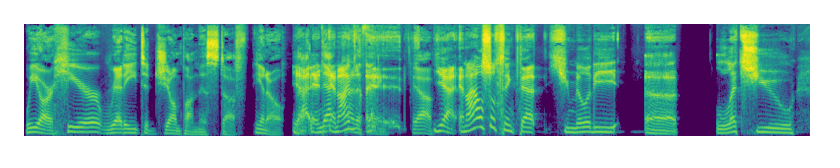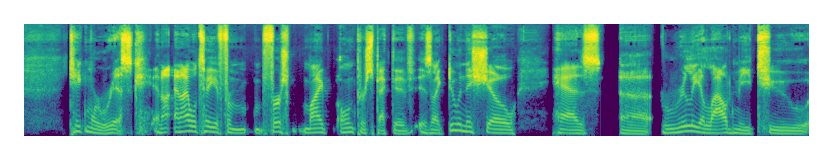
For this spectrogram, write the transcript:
We are here ready to jump on this stuff. You know, yeah. That, and, that and I, uh, yeah. Yeah. And I also think that humility uh, lets you take more risk. And I, and I will tell you from first, my own perspective is like doing this show has uh, really allowed me to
